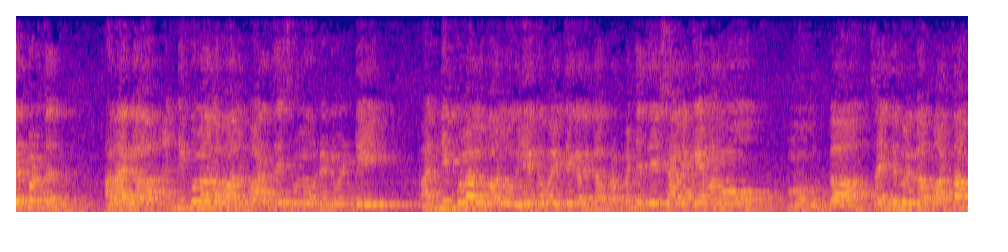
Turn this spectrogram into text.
ఏర్పడుతుంది. అలాగా అన్ని కులాల వాళ్ళు భారతదేశంలో ఉండేటువంటి అన్ని కులాల వాళ్ళు ఏకమైతే కనుక ప్రపంచ దేశాలకే మనము సైనికులుగా మారతాం.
